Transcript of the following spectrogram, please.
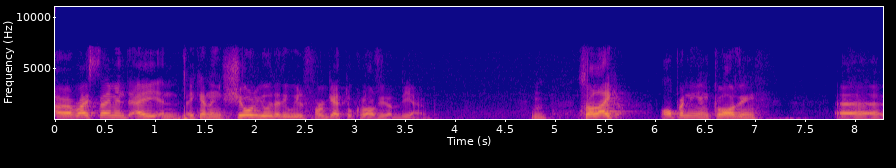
uh, write statement A and I can ensure you that you will forget to close it at the end. Hmm? So like opening and closing uh,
